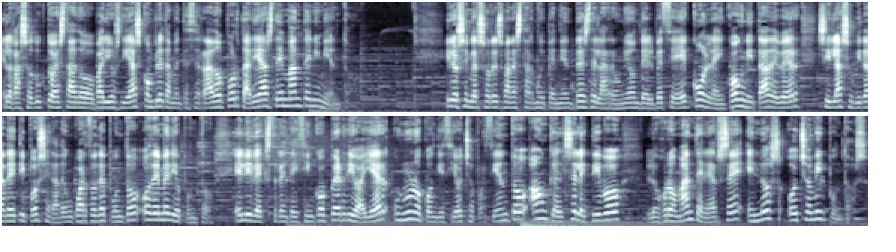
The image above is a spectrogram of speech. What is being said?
El gasoducto ha estado varios días completamente cerrado por tareas de mantenimiento y los inversores van a estar muy pendientes de la reunión del BCE con la incógnita de ver si la subida de tipos será de un cuarto de punto o de medio punto. El IBEX 35 perdió ayer un 1,18%, aunque el selectivo logró mantenerse en los 8.000 puntos.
